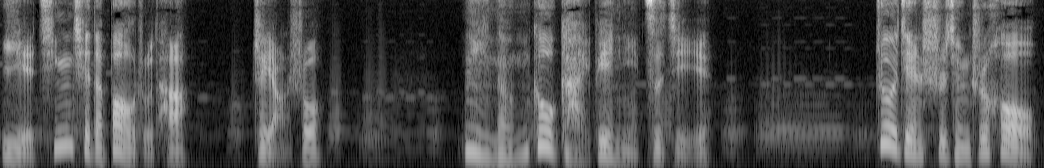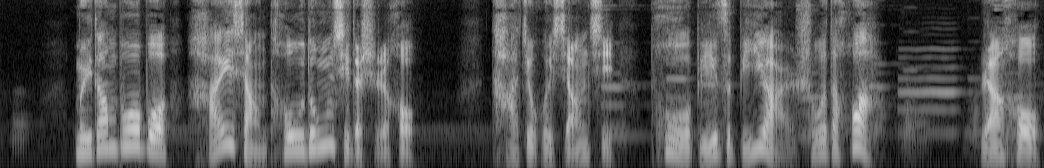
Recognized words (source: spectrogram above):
也亲切地抱住他，这样说：“你能够改变你自己。”这件事情之后，每当波波还想偷东西的时候，他就会想起破鼻子比尔说的话，然后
